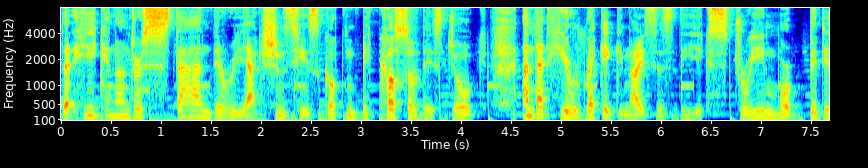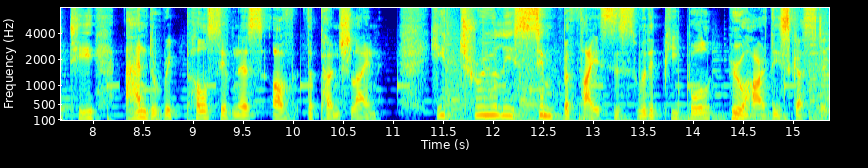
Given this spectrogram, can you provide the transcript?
that he can understand the reactions he's gotten because of this joke, and that he recognizes the extreme morbidity and repulsiveness of the punchline. He truly sympathizes with the people who are disgusted.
